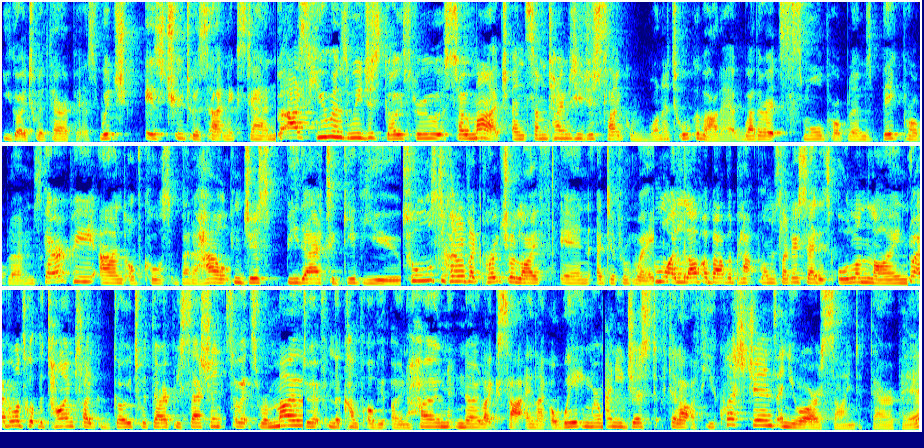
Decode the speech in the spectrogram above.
you go to a therapist, which is true to a certain extent. But as humans, we just go through so much, and sometimes you just like want to talk about it, whether it's small problems, big problems. Therapy and, of course, BetterHelp can just be there to give you tools to kind of like approach your life in a different way. And what I love about the platform is, like I said, it's all online. Not everyone's got the time to like go to a therapy session, so it's remote. Do it from the comfort of your own home, no like sat in like a waiting room, and you just fill out a few questions and you are assigned a therapist.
